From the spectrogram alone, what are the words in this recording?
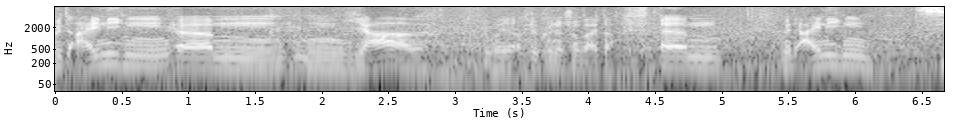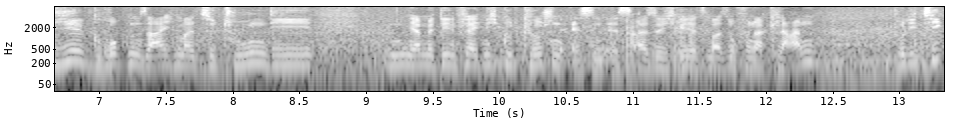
mit einigen, ähm, ja, wir können ja schon weiter, ähm, mit einigen Zielgruppen, sag ich mal, zu tun, die ja, mit denen vielleicht nicht gut Kirschen essen ist. Ja. Also ich rede jetzt mal so von der Clan-Politik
